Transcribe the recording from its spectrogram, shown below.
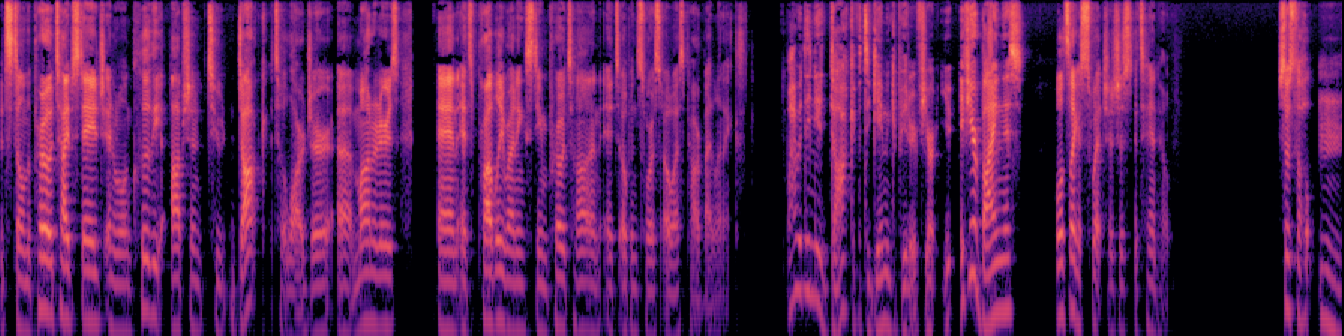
It's still in the prototype stage and will include the option to dock to larger uh, monitors, and it's probably running Steam Proton. It's open source OS powered by Linux. Why would they need a dock if it's a gaming computer? If you're you, if you're buying this, Well, it's like a Switch. It's just it's handheld. so it's the whole. Mm.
